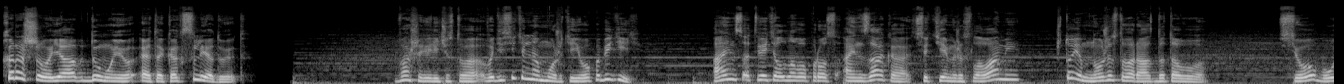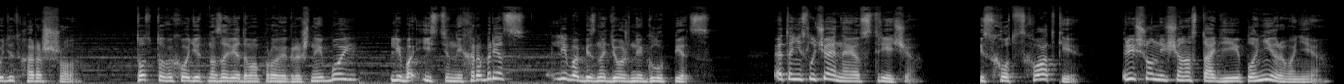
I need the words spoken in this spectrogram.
Хорошо, я обдумаю это как следует. Ваше Величество, вы действительно можете его победить? Айнс ответил на вопрос Айнзака все теми же словами, что и множество раз до того. Все будет хорошо. Тот, кто выходит на заведомо проигрышный бой, либо истинный храбрец, либо безнадежный глупец. Это не случайная встреча. Исход схватки решен еще на стадии планирования.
